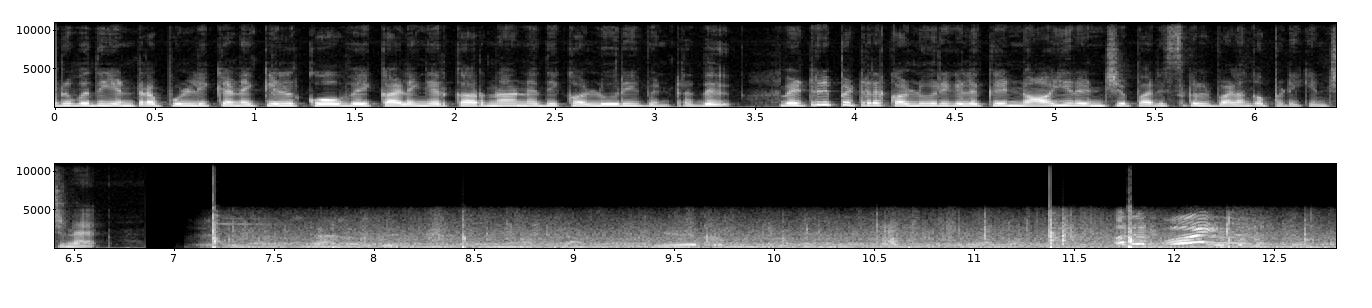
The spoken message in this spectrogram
இருபது என்ற புள்ளிக்கணக்கில் கோவை கலைஞர் கருணாநிதி கல்லூரி வென்றது. வெற்றி பெற்ற கல்லூரிகளுக்கு ஞாயிறன்று பரிசுகள் வழங்கப்படுகின்றன. Oi!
